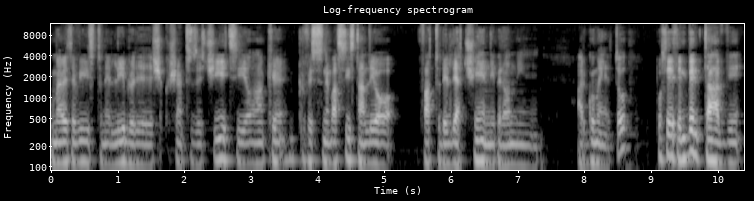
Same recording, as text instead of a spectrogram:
come avete visto nel libro dei 500 esercizi o anche in professione bassista le ho fatto degli accenni per ogni argomento, potete inventarvi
